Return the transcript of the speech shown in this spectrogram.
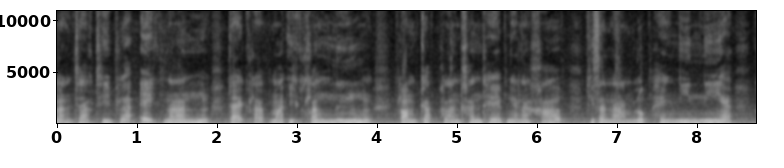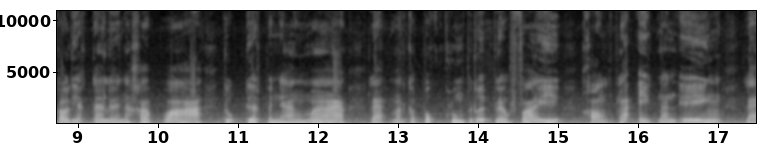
หลังจากที่พระเอกนั้นได้กลับมาอีกครั้งหนึ่งพร้อมกับพลังคันเทพเนี่ยนะครับ ที่สนามลบแห่งนี้เนี่ยก็เรียกได้เลยนะครับว่าดุเดือดเป็นอย่างมากและมันก็ปกคลุมไปด้วยเปลวไฟของพระเอกนั่นเอง และ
